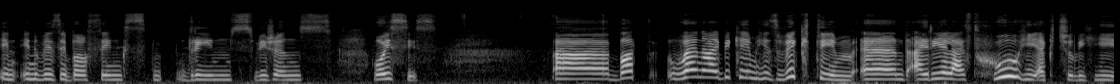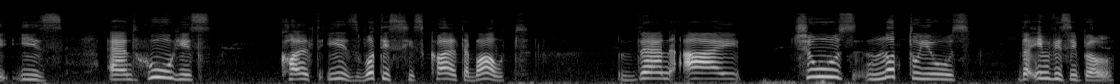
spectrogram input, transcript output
in invisible things, dreams, visions, voices. Uh, but when I became his victim and I realized who he actually he is and who his cult is, what is his cult about, then I choose not to use the invisible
